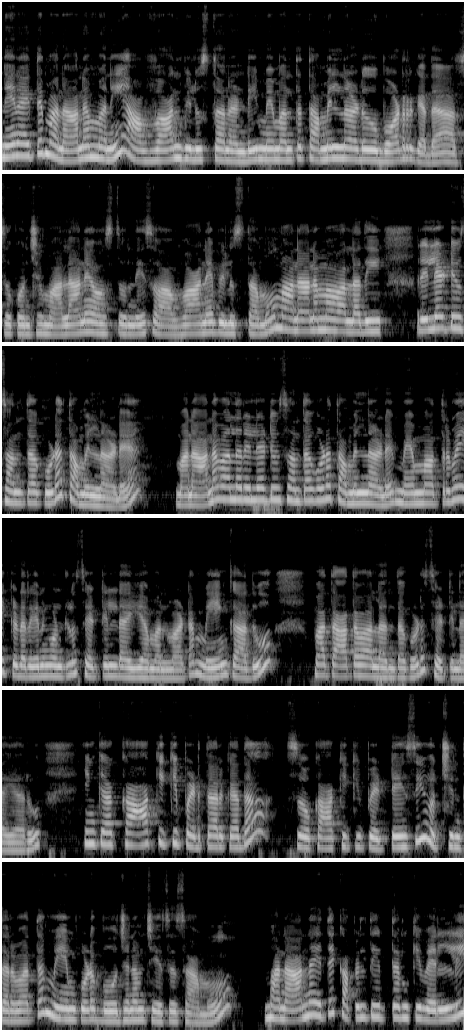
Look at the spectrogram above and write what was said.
నేనైతే మా నానమ్మని అవ్వ అని పిలుస్తానండి. మేమంతా తమిళనాడు బార్డర్ కదా సో కొంచెం అలానే వస్తుంది. సో అవ్వ అనే పిలుస్తాము. మా నానమ్మ వాళ్ళది రిలేటివ్స్ అంతా కూడా తమిళనాడే. మా నాన్న వాళ్ళ రిలేటివ్స్ అంతా కూడా తమిళనాడే. మేము మాత్రమే ఇక్కడ రేణిగుంటలో సెటిల్డ్ అయ్యామన్నమాట. మేం కాదు మా తాత వాళ్ళంతా కూడా సెటిల్ అయ్యారు. ఇంకా కాకికి పెడతారు కదా సో కాకికి పెట్టేసి వచ్చిన తర్వాత మేము కూడా భోజనం చేసేసాము. మా నాన్న అయితే కపిల్ తీర్థంకి వెళ్ళి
